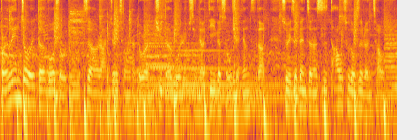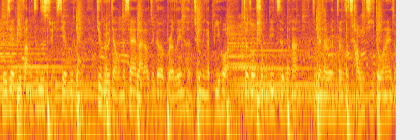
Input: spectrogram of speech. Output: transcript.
Berlin 作为德国首都，自然而然就会成为很多人去德国旅行的第一个首选这样子的。所以这边真的是到处都是人潮，有些地方甚至水泄不通。就比如讲，我们现在来到这个 Berlin 很出名的壁画，叫做兄弟之吻啊，这边的人真的是超级多那种。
